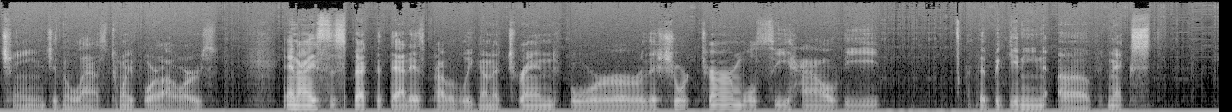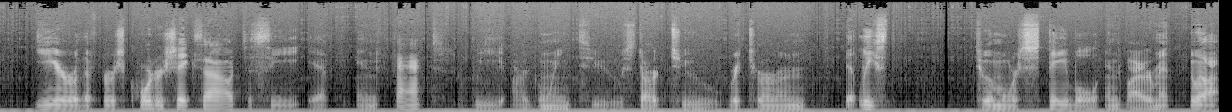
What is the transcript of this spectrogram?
change in the last 24 hours. And I suspect that that is probably going to trend for the short term. We'll see how the the beginning of next year or the first quarter shakes out to see if in fact we are going to start to return at least to a more stable environment. Well,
